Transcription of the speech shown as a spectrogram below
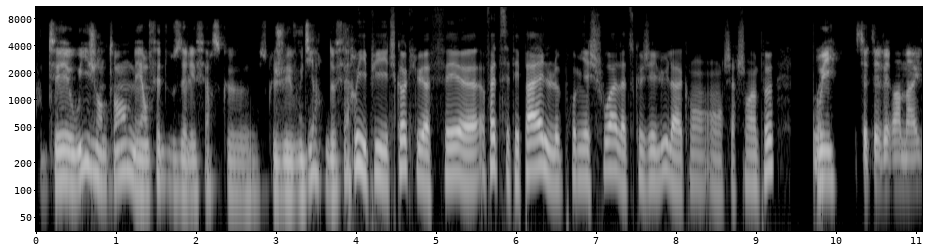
écoutez, oui, j'entends, mais en fait, vous allez faire ce que, ce que je vais vous dire de faire. Oui, et puis Hitchcock lui a fait. Euh, en fait, c'était pas elle le premier choix, là, de ce que j'ai lu, là, en cherchant un peu. Oui. C'était Vera Miles.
